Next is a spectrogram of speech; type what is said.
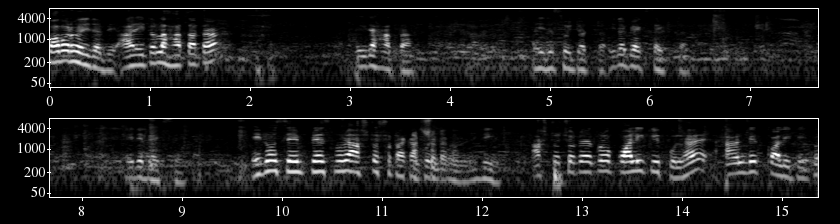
কভার হয়ে যাবে। আর এটা হলো হাতাটা। এইটা হাতা। এই যে সোয়েটারটা। এটা ব্যাক সাইডটা এইটা ব্যাক সাইড এটাও সেম প্রাইস পড়বে আটশোশো টাকা 800 টাকা। করে। জি। আটশোশো টাকা করে কোয়ালিটি ফুল হ্যাঁ? হান্ড্রেড কোয়ালিটি তো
